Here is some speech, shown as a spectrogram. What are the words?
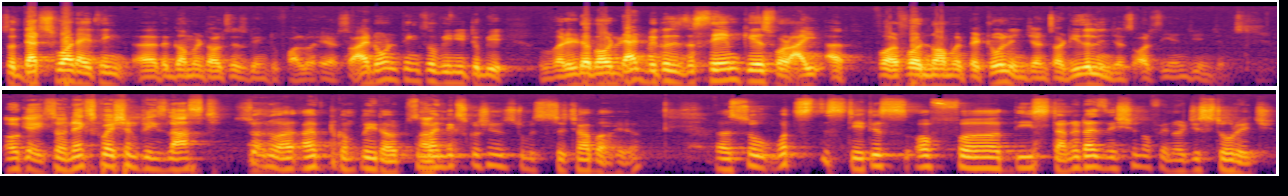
So that's what I think uh, the government also is going to follow here. So I don't think so we need to be worried about that because it's the same case for, I, uh, for, for normal petrol engines or diesel engines or CNG engines. Okay, so next question, please, last. So no, I I have to complete out. So my next question is to Mr. Chaba here. Uh, so what's the status of uh, the standardization of energy storage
